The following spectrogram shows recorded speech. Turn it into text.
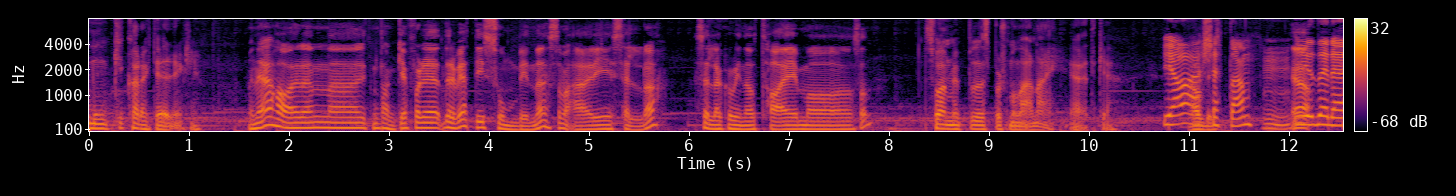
Munkekarakterer, egentlig. Men jeg har en uh, liten tanke, for det, dere vet de zombiene som er i Selda? Selda Corina of Time og sånn? Svaret mitt på det spørsmålet er nei. Jeg vet ikke. Ja, jeg har sett dem. Mm. I dere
